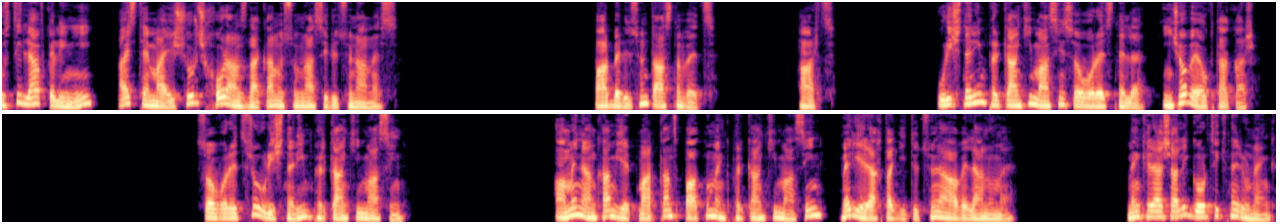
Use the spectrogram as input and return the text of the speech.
Ոստի լավ կլինի այս թեմայի շուրջ խոր անձնական ուսումնասիրություն անես։ Բարբերություն 16 Հարց. Ուրիշներին փրկանքի մասին սովորեցնելը ինչով է օգտակար։ Սովորեցրու ուրիշներին փրկանքի մասին։ Ամեն անգամ, երբ մարդկանց պատմում ենք փրկանքի մասին, մեր երախտագիտությունը ավելանում է։ Մենք հրաշալի գործիքներ ունենք,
